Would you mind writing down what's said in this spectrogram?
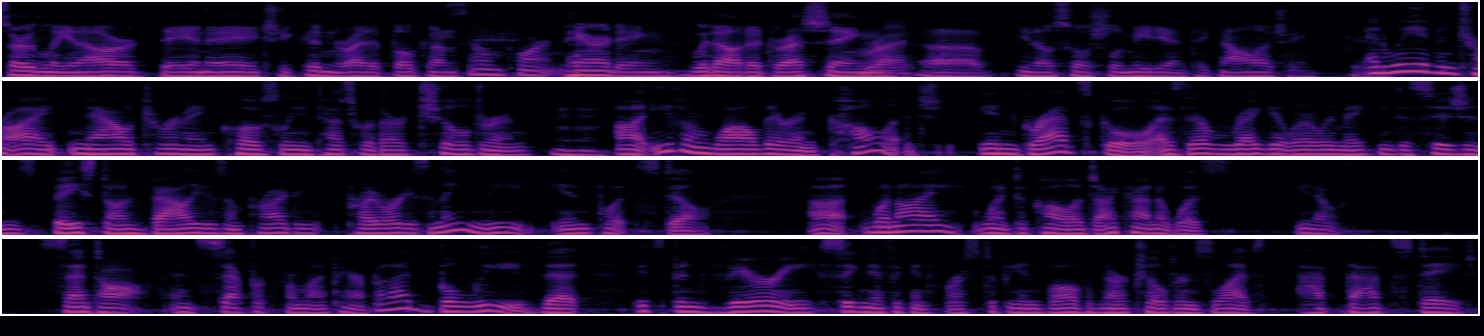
certainly in our day and age, you couldn't write a book on So important. parenting without addressing, Right. uh, you know, social media and technology. And we even try now to remain closely in touch with our children, Mhm. uh, even while they're in college, in grad school, as they're regularly making decisions based on values and priority, priorities, and they need input still. Uh, when I went to college, I kind of was, you know, sent off and separate from my parent. But I believe that it's been very significant for us to be involved in our children's lives at that stage.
